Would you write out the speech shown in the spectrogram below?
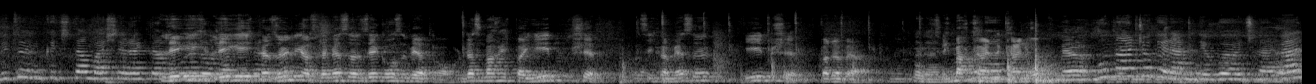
bütün kıçtan başlayarak da lege ich, lege ich persönlich als Vermesser sehr großen Wert drauf. Und das mache ich bei jedem Schiff. Dass ich vermesse, jedem Schiff bei der Werft. Ich mache keinen keinen Rumpf mehr, Bunlar çok önemli diyor bu ölçüler. Ben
